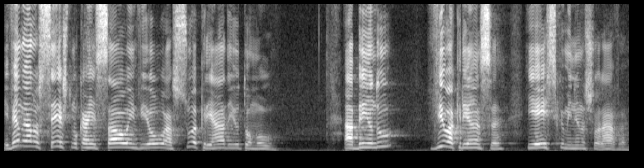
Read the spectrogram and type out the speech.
E vendo ela o cesto no carriçal, enviou a sua criada e o tomou. Abrindo, viu a criança, e eis que o menino chorava.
